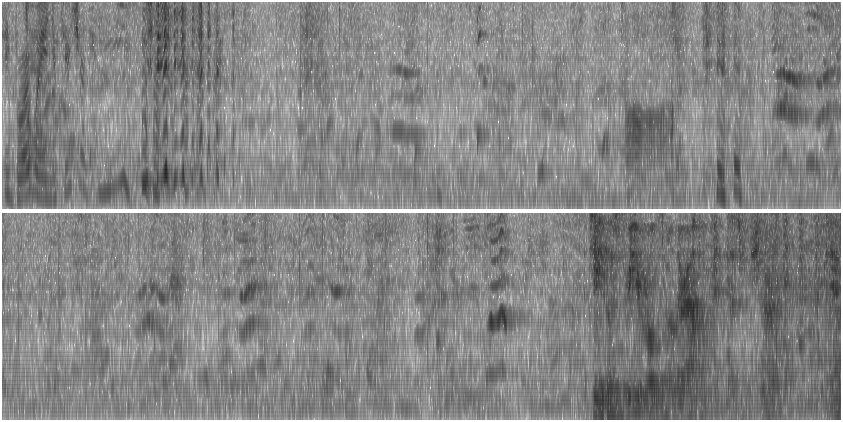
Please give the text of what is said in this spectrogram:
see Broadway in your future? I tell you, those three-year-olds know their alphabet, that's for sure. Yeah,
